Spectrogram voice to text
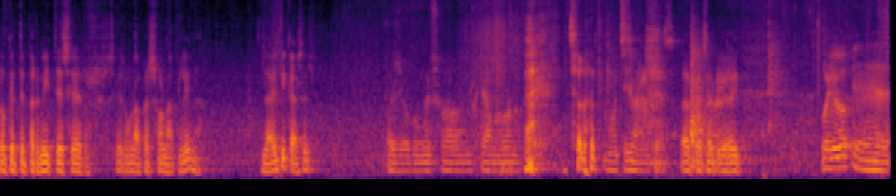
lo que te permite ser, ser una persona plena. La ética es eso. Pues yo con eso nos quedamos bueno. Muchas gracias. Muchísimas gracias. Gracias a ti, David. Pues yo, eh,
